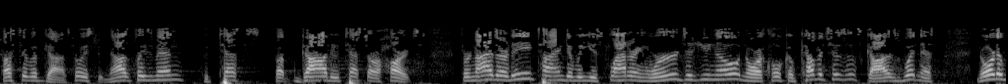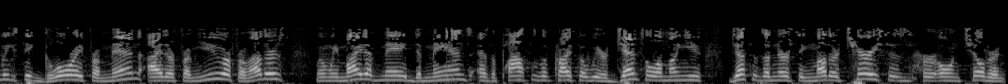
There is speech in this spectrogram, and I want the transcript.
Trusted with God. So we speak. Not as please men who tests, but God who tests our hearts. For neither at any time did we use flattering words, as you know, nor a cloak of covetousness, God is witness. Nor did we seek glory from men, either from you or from others, when we might have made demands as apostles of Christ, but we are gentle among you, just as a nursing mother cherishes her own children.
